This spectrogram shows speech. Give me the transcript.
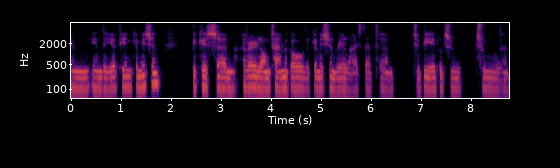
in in the European Commission, because um, a very long time ago the Commission realized that um, to be able to to um,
